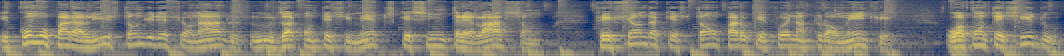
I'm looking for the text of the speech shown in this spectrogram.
E como para ali estão direcionados os acontecimentos que se entrelaçam, fechando a questão para o que foi naturalmente o acontecido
